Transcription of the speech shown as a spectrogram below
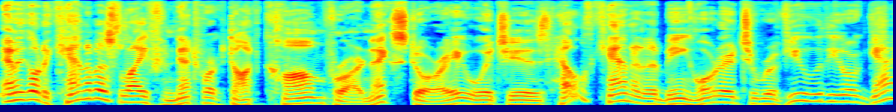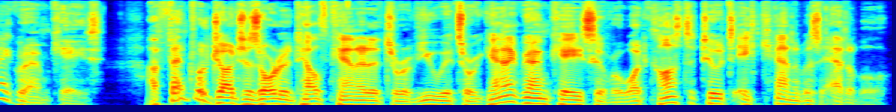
And we go to cannabislifenetwork.com for our next story, which is Health Canada being ordered to review the Organigram case. A federal judge has ordered Health Canada to review its Organigram case over what constitutes a cannabis edible.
